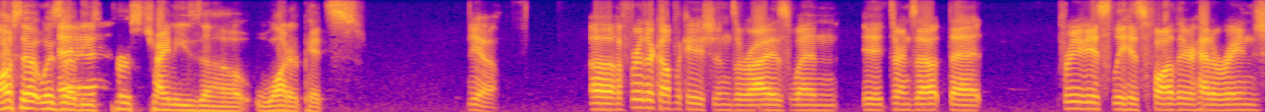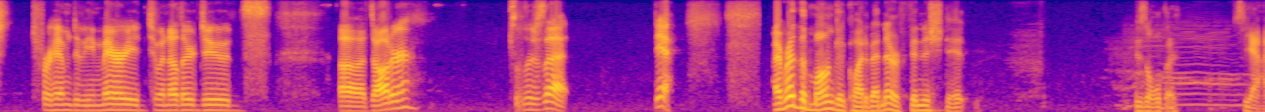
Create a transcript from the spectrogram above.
Also, it was uh, Eh. these first Chinese uh, water pits. Yeah. Uh, further complications arise when it turns out that previously his father had arranged for him to be married to another dude's uh, daughter. So there's that. Yeah. I read the manga quite a bit. Never finished it. He's older. So yeah,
